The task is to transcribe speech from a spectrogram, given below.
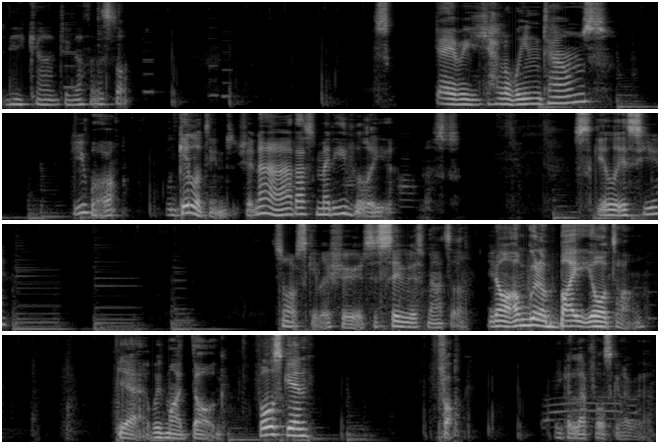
And he can't do nothing to stop. Scary Halloween towns? You what? Well, guillotines and shit. Nah, that's medievally. Skill issue? It's not a skill issue, it's a serious matter. You know, I'm gonna bite your tongue. Yeah, with my dog. Foreskin! Fuck. Think I left foreskin over there.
